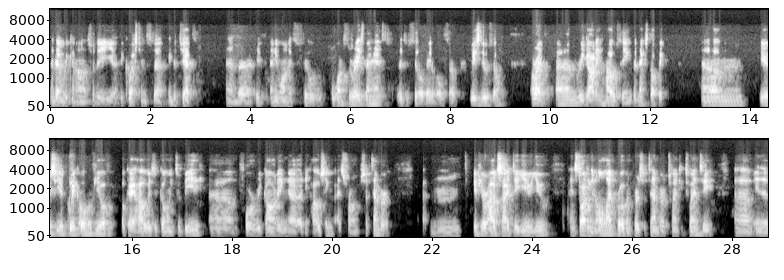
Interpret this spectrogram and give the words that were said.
and then we can answer the uh, the questions uh, in the chat. And uh, if anyone is still wants to raise their hands, this is still available. So please do so. All right. Um, regarding housing, the next topic. Um, here's a quick overview of okay, how is it going to be um, for regarding uh, the housing as from September. Um, if you're outside the EU and starting an online program per September 2020, um, in a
